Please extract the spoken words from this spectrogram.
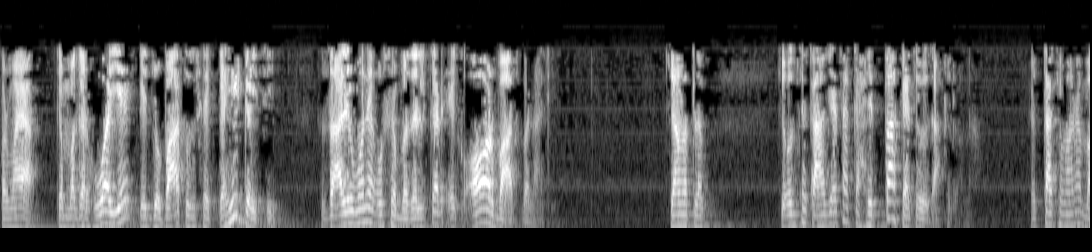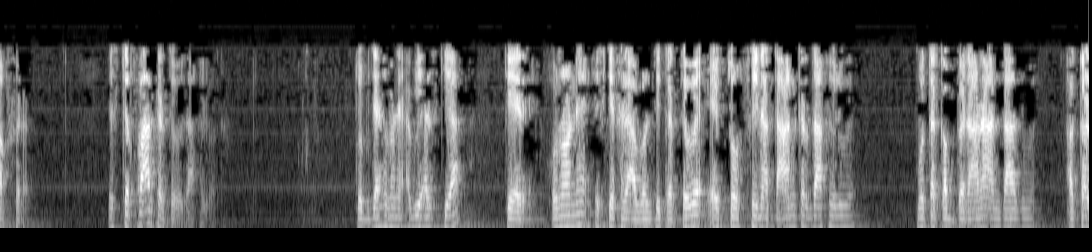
فرمایا کہ مگر ہوا یہ کہ جو بات ان سے کہی گئی تھی ظالموں نے اسے بدل کر ایک اور بات بنا لی۔ کیا مطلب؟ کہ ان سے کہا گیا تھا کہ حتہ کہتے ہوئے داخل ہونا۔ حتہ کے معنی مغفرت، استغفار کرتے ہوئے داخل ہونا۔ تو جیسے میں نے ابھی عرض کیا کہ انہوں نے اس کی خلاف ورزی کرتے ہوئے ایک تو سینہ تان کر داخل ہوئے، متکبرانہ انداز میں، اکڑ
